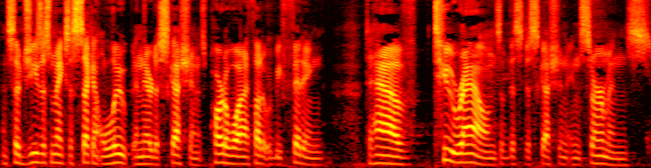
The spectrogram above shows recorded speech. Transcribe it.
And so Jesus makes a second loop in their discussion. It's part of why I thought it would be fitting to have two rounds of this discussion in sermons.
